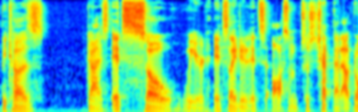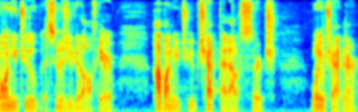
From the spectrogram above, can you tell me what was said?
because, guys, it's so weird. It's like it's awesome. Just check that out. Go on YouTube as soon as you get off here. Hop on YouTube, check that out. Search William Shatner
